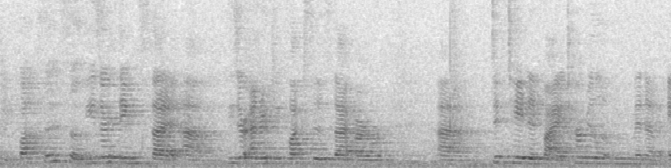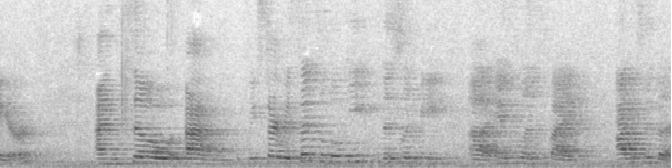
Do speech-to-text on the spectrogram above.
heat fluxes. So these are things that, um, these are energy fluxes that are um, dictated by a turbulent movement of air. And so um, if we start with sensible heat, this would be uh, influenced by obviously the,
